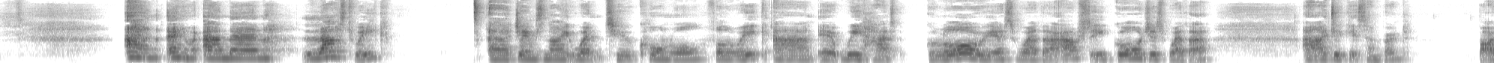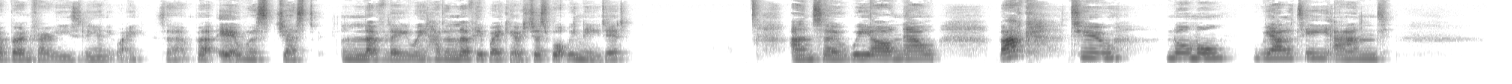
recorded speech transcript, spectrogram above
And anyway, and then last week, uh, James and I went to Cornwall for the week and it, we had glorious weather, absolutely gorgeous weather. And I did get sunburned but I burn very easily anyway. So, but it was just lovely. We had a lovely break. It was just what we needed. And so we are now back to normal reality and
